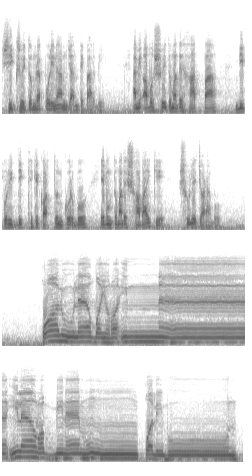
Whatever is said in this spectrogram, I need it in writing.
শীঘ্রই তোমরা পরিণাম জানতে পারবে। আমি অবশ্যই তোমাদের হাত পা বিপরীত দিক থেকে কর্তন করব এবং তোমাদের সবাইকে শুলে চড়াব। ইলা রব্বিনা মুনকলিবুন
